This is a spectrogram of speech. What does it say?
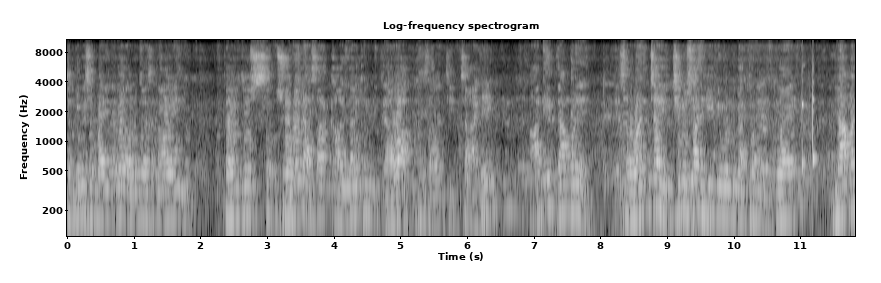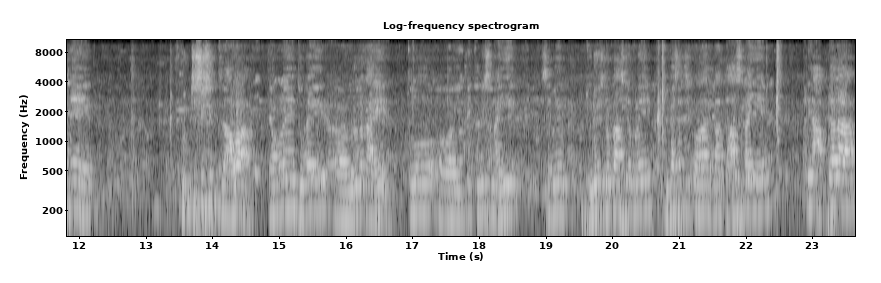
छत्रपती संभाजीनगर असं नाव येईल त्यावेळी जो स- शोभेल असा खासदार इथून द्यावा अशी सर्वांची इच्छा आहे. आणि त्यामुळे सर्वांच्या इच्छेनुसार ही निवडणूक आपण लढतो आहे यामध्ये उच्च शिक्षित जावा त्यामुळे जो काही विरोधक आहे तो इथे कोणीच आहे सगळे जुनेच लोक असल्यामुळे विकासाची कोणाला धास आहे आणि आपल्याला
